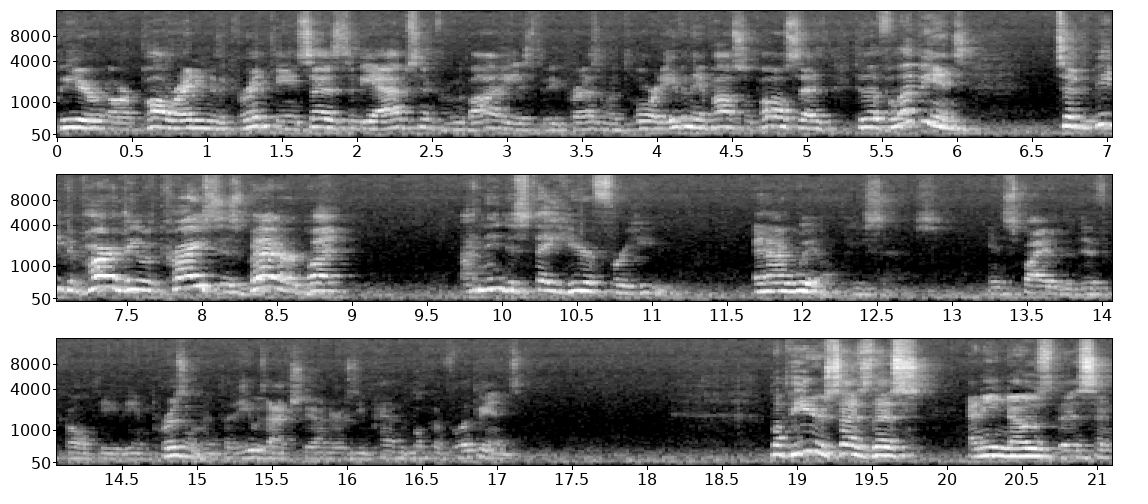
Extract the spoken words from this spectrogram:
Peter or Paul writing to the Corinthians says to be absent from the body is to be present with the Lord. Even the Apostle Paul says to the Philippians, to be departed be with Christ is better, but I need to stay here for you. And I will, he says, in spite of the difficulty, the imprisonment that he was actually under as he penned the book of Philippians. But Peter says this, and he knows this, and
